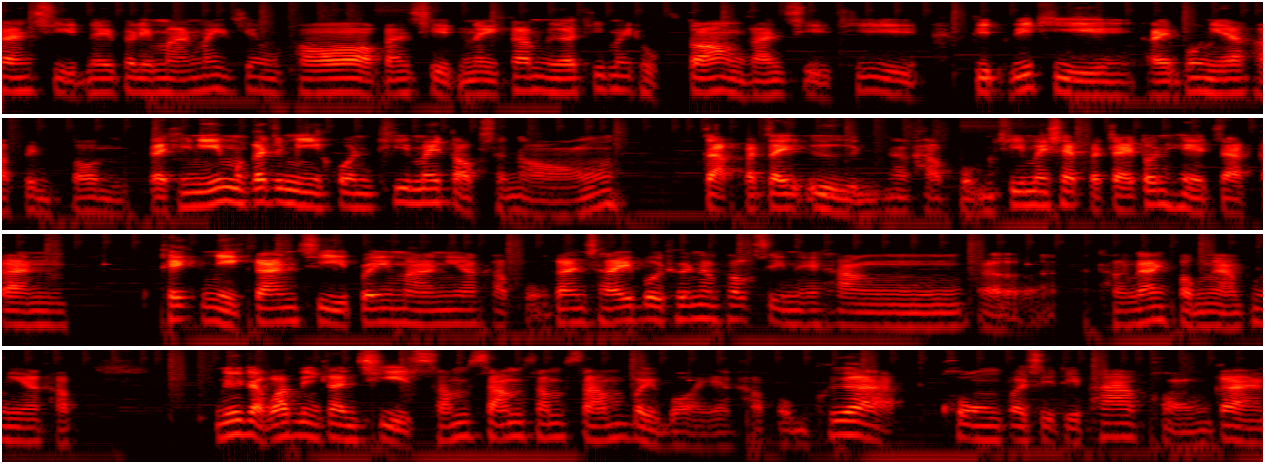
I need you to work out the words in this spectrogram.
การฉีดในปริมาณไม่เพียงพอ การฉีดในกล้ามเนื้อที่ไม่ถูกต้อง การฉีดที่ผิดวิธีอะไรพวกนี้ครับเป็นต้น แต่ทีนี้มันก็จะมีคนที่ไม่ตอบสนองจากปัจจัยอื่นนะครับผมที่ไม่ใช่ปัจจัยต้นเหตุจากการเทคนิคการฉีดปริมาณเนี่ยครับผมการใช้โบทูนัมท็อกซินในทางทางด้านความงามพวกนี้ครับ เนื่องจากว่ามีการฉีดซ้ำๆซ้ำๆบ่อยๆครับผมเพื่อคงประสิทธิภาพของการ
